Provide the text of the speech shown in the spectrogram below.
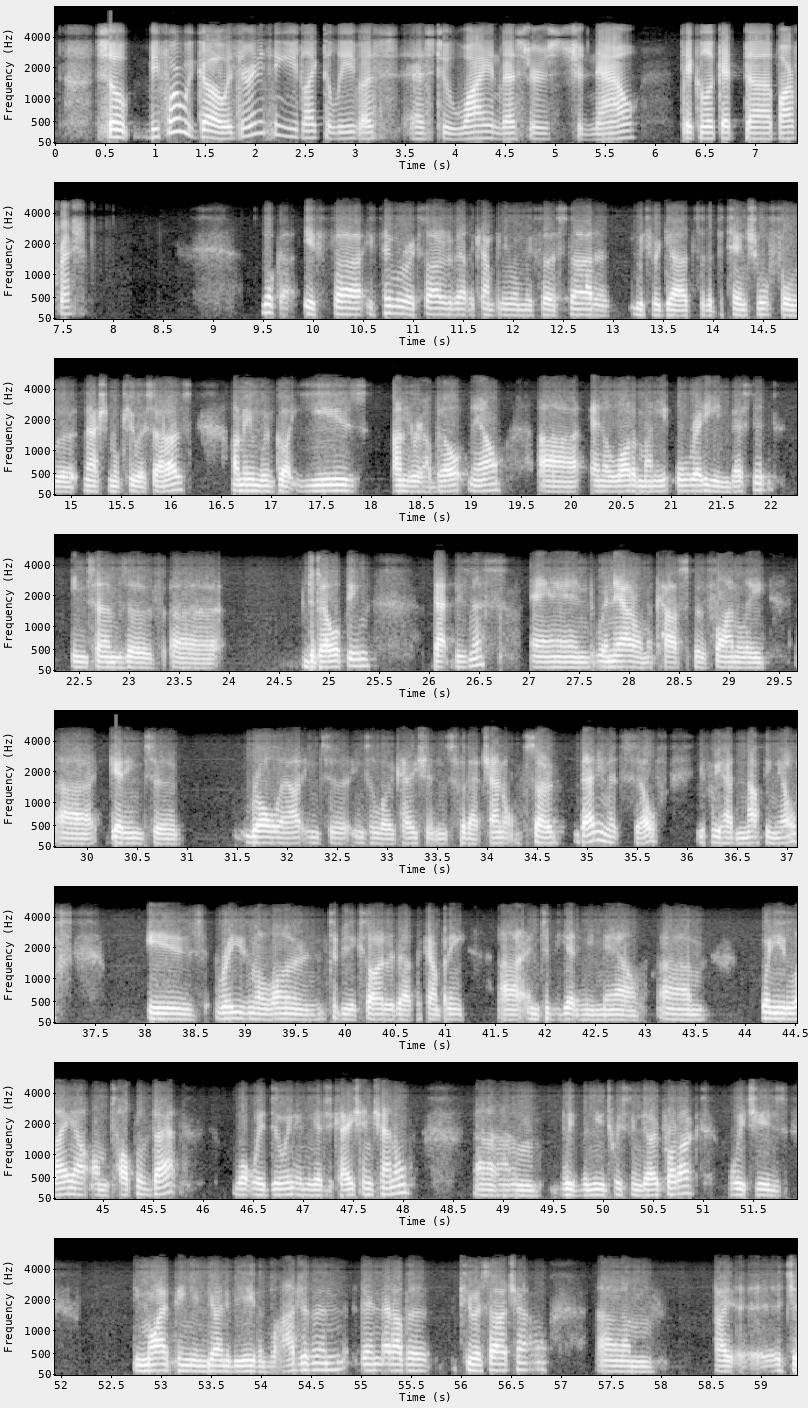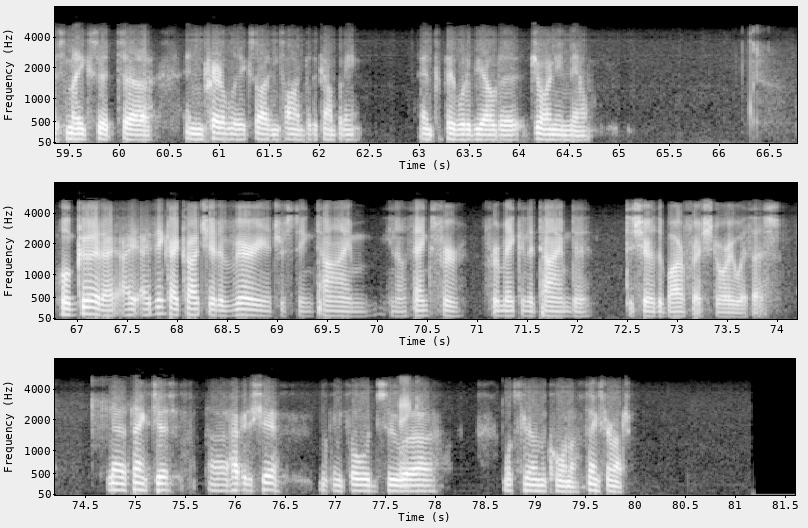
So before we go, is there anything you'd like to leave us as to why investors should now take a look at uh, Barfresh? Look, uh, if uh, if people were excited about the company when we first started with regard to the potential for the national QSRs, I mean we've got years under our belt now uh, and a lot of money already invested in terms of uh, developing that business and we're now on the cusp of finally uh, getting to roll out into into locations for that channel. So that in itself, if we had nothing else, is reason alone to be excited about the company uh, and to be getting in now. Um, when you layer on top of that what we're doing in the education channel um, with the new Twist and Go product, which is, in my opinion, going to be even larger than than that other QSR channel, um, I, it just makes it uh, an incredibly exciting time for the company and for people to be able to join in now. Well, good. I, I think I caught you at a very interesting time. You know, thanks for, for making the time to, to share the Barfresh story with us. No, thanks, Jeff. Uh, happy to share. Looking forward to uh, what's around the corner. Thanks very much.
